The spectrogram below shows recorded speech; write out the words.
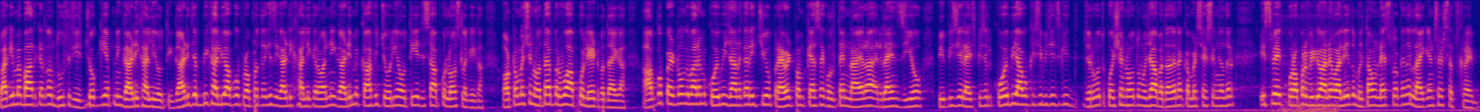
बाकी मैं बात करता हूँ दूसरी चीज़, जो कि अपनी गाड़ी खाली होती है। गाड़ी जब भी खाली हो, आपको प्रॉपर तरीके से गाड़ी खाली करवानी है। गाड़ी में काफ़ी चोरियाँ होती है, जिससे आपको लॉस लगेगा। ऑटोमेशन होता है, पर वो आपको लेट बताएगा। आपको पेट्रोल के बारे में कोई भी जानकारी चाहिए प्राइवेट पंप कैसे खुलते हैं Nayara Reliance Jio PPCL HPCL कोई भी आपको किसी भी चीज़ की ज़रूरत क्वेश्चन हो तो मुझे आप बता देना कमेंट सेक्शन के अंदर। इस पर एक प्रॉपर वीडियो आने वाली है तो मिलता हूँ नेक्स्ट ब्लॉग के अंदर। लाइक एंड शेयर सब्सक्राइब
